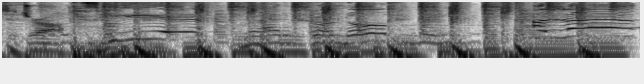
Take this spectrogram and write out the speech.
about to drop. It's here, right in front of me. I love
